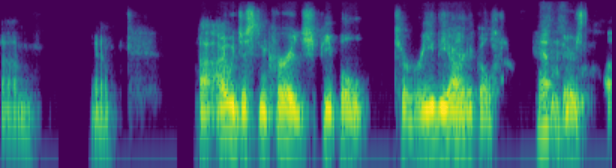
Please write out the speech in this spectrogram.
um, yeah. Uh, I would just encourage people to read the article. Yep. There's a,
